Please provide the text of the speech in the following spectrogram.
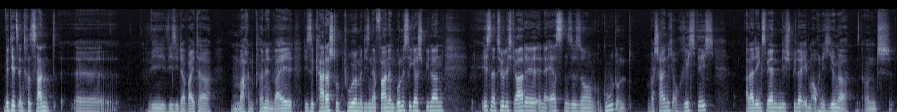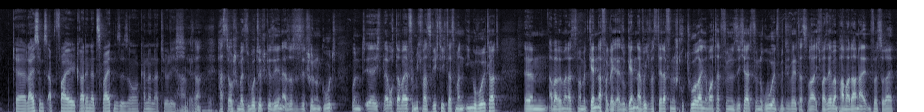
Wird jetzt interessant, äh, wie, wie sie da weiter Mhm. machen können, weil diese Kaderstruktur mit diesen erfahrenen Bundesligaspielern ist natürlich gerade in der ersten Saison gut und wahrscheinlich auch richtig. Allerdings werden die Spieler eben auch nicht jünger. Und der Leistungsabfall gerade in der zweiten Saison kann dann natürlich. Ja, äh. Hast du auch schon bei Subotic gesehen, also das ist jetzt schön und gut. Und äh, ich bleibe auch dabei, für mich war es richtig, dass man ihn geholt hat. Ähm, aber wenn man das jetzt mal mit Gentner vergleicht, also Gentner wirklich, was der da für eine Struktur reingebracht hat, für eine Sicherheit, für eine Ruhe ins Mittelfeld, das war, ich war selber ein paar Mal da in der alten Fürsterei,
